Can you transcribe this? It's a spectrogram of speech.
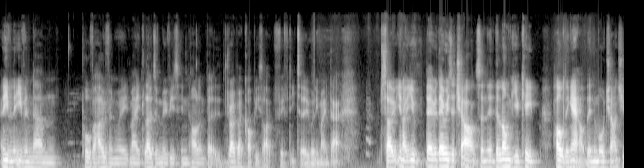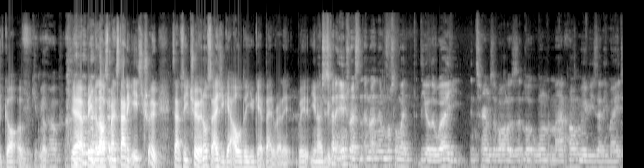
And even, even um, Paul Verhoeven, where he made loads of movies in Holland, but Robocop, he's like 52 when he made that. So, you know, you there there is a chance, and the, the longer you keep holding out, then the more chance you've got of yeah being the last man standing. It's true. It's absolutely true. And also, as you get older, you get better at it. We, you know, it's just kind of interesting. And, and then Russell went the other way in terms of all his one man home movies that he made,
